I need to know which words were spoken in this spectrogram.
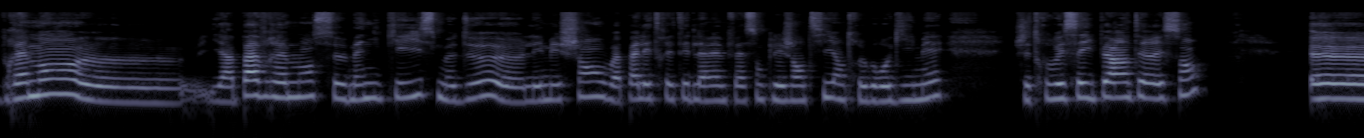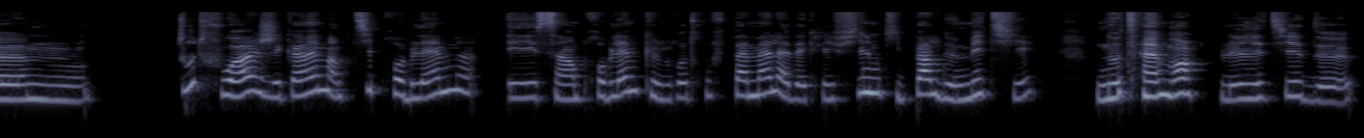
vraiment, il n'y a pas vraiment ce manichéisme de les méchants, on va pas les traiter de la même façon que les gentils, entre gros guillemets. J'ai trouvé ça hyper intéressant. toutefois, j'ai quand même un petit problème, et c'est un problème que je retrouve pas mal avec les films qui parlent de métier, notamment le métier de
